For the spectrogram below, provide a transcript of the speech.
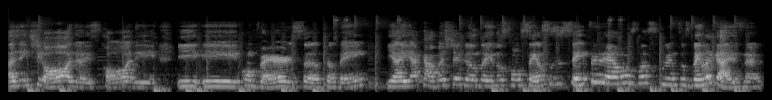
a gente olha, escolhe e, e, conversa também. E aí acaba chegando aí nos consensos e sempre é uns lançamentos bem legais, né?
